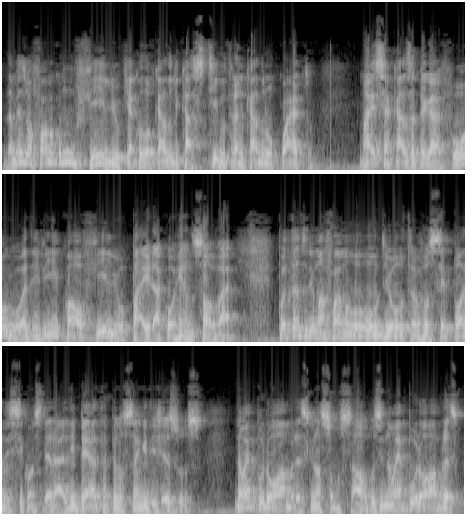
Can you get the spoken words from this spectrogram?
Da mesma forma como um filho que é colocado de castigo trancado no quarto. Mas se a casa pegar fogo, adivinhe qual filho o pai irá correndo salvar. Portanto, de uma forma ou de outra, você pode se considerar liberta pelo sangue de Jesus. Não é por obras que nós somos salvos, e não é por obras,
